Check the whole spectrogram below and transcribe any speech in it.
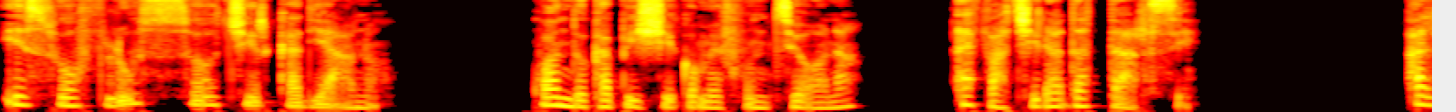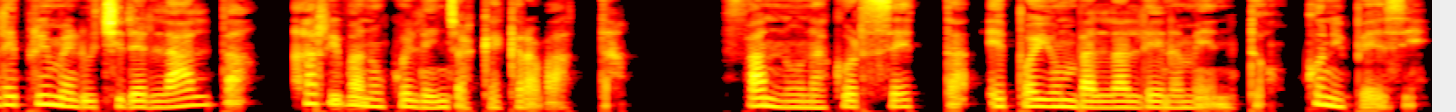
il suo flusso circadiano. Quando capisci come funziona, è facile adattarsi. Alle prime luci dell'alba arrivano quelle in giacca e cravatta. Fanno una corsetta e poi un bel allenamento con i pesi.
